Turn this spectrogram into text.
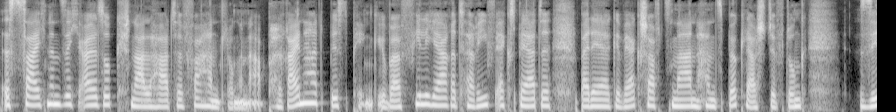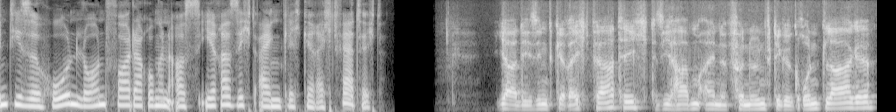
Es zeichnen sich also knallharte Verhandlungen ab. Reinhard Bisping über viele Jahre Tarifexperte bei der gewerkschaftsnahen Hans-Böckler-Stiftung. Sind diese hohen Lohnforderungen aus Ihrer Sicht eigentlich gerechtfertigt? Ja, die sind gerechtfertigt. Sie haben eine vernünftige Grundlage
